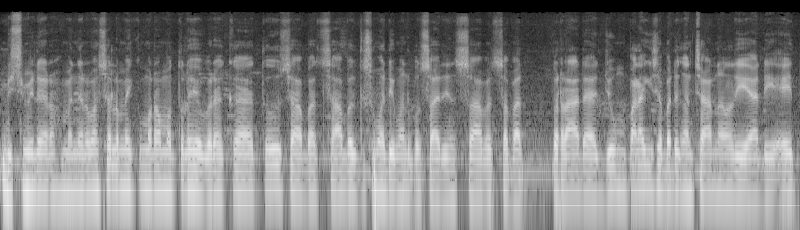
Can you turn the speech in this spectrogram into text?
Bismillahirrahmanirrahim. Assalamualaikum warahmatullahi wabarakatuh. Sahabat-sahabat semua di mana pun saat ini Sahabat-sahabat berada Jumpa lagi sahabat dengan channel ya di AT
